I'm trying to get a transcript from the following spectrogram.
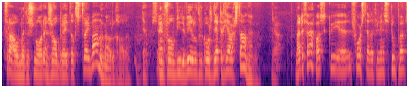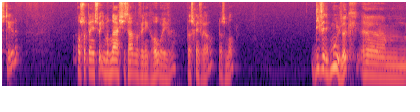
Vrouwen met een snor en zo breed dat ze twee banen nodig hadden. ja, precies. En van wie de wereldrecords 30 jaar gestaan hebben. ja. Maar de vraag was, kun je je voorstellen dat die mensen toen protesteerden? Als opeens zo iemand naast je staat waarvan denkt, ho even, dat is geen vrouw, dat is een man. Die vind ik moeilijk. Ehm,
